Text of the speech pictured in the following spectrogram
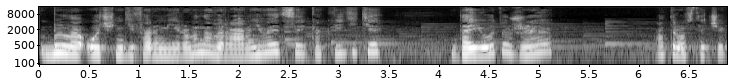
было очень деформировано, выравнивается и, как видите, дает уже отросточек.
